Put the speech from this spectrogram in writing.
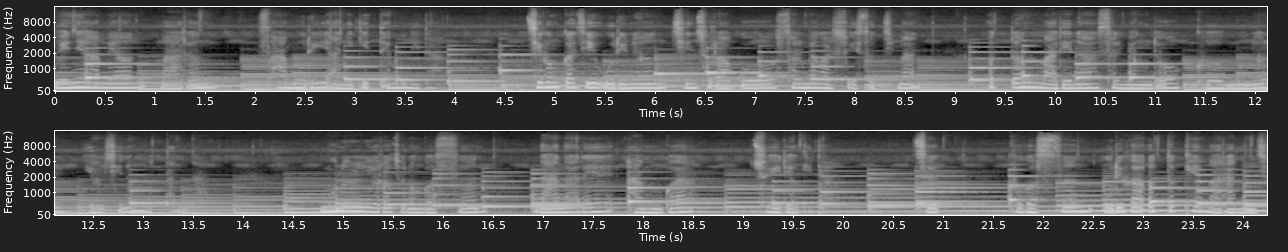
왜냐하면 말은 사물이 아니기 때문이다. 지금까지 우리는 진술하고 설명할 수 있었지만 어떤 말이나 설명도 그 문을 열지는 못한다. 문을 열어주는 것은 나날의 암과 주의력이다. 즉, 그것은 우리가 어떻게 말하는지,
